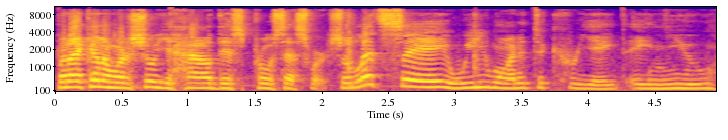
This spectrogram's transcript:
but I kind of want to show you how this process works so let's say we wanted to create a new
